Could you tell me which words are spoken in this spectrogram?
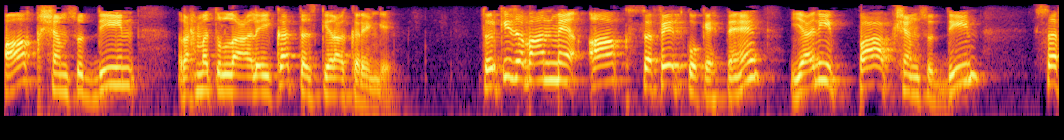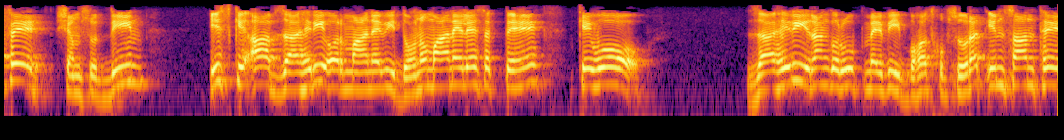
آق شمس الدین رحمت اللہ علیہ کا تذکرہ کریں گے۔ ترکی زبان میں آق سفید کو کہتے ہیں یعنی پاک شمس الدین، سفید شمس الدین، اس کے آپ ظاہری اور معنوی دونوں معنی لے سکتے ہیں کہ وہ ظاہری رنگ روپ میں بھی بہت خوبصورت انسان تھے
